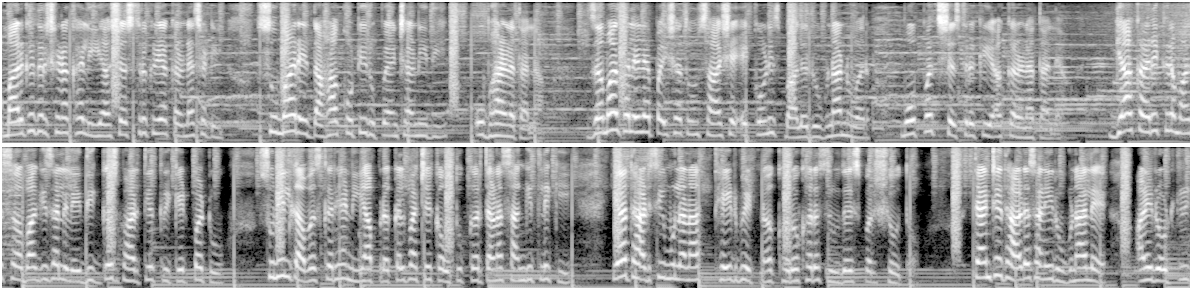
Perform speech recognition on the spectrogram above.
मार्गदर्शनाखाली या शस्त्रक्रिया करण्यासाठी सुमारे दहा कोटी रुपयांचा निधी उभारण्यात आला. जमा झालेल्या पैशातून सहाशे एकोणीस बालरुग्णांवर मोफत शस्त्रक्रिया करण्यात आल्या. या कार्यक्रमात सहभागी झालेले दिग्गज भारतीय क्रिकेटपटू सुनील गावस्कर यांनी या प्रकल्पाचे कौतुक करताना सांगितले की या धाडसी मुलांना थेट भेटणं खरोखरच हृदयस्पर्शी होतं. त्यांचे धाडस आणि रुग्णालय आणि रोटरी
